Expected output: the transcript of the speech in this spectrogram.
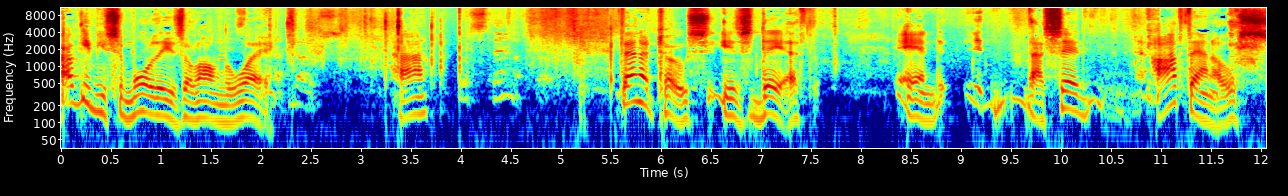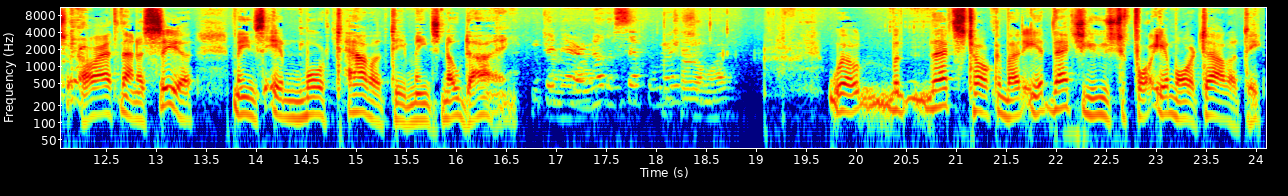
I'll give you some more of these along the way. Huh? What's Thanatos? Thanatos is death, and I said Athanos or Athanasia means immortality, means no dying. Isn't there another separation? eternal life. Well, but that's talking about it. That's used for immortality.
